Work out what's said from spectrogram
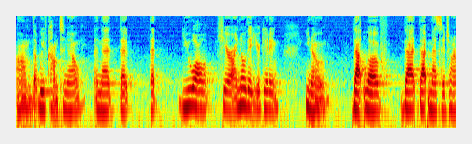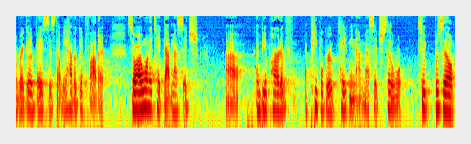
um, that we've come to know and that, that, that you all here, I know that you're getting, you know, that love, that, that message on a regular basis that we have a good Father. So I want to take that message uh, and be a part of a people group taking that message to, the, to Brazil.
